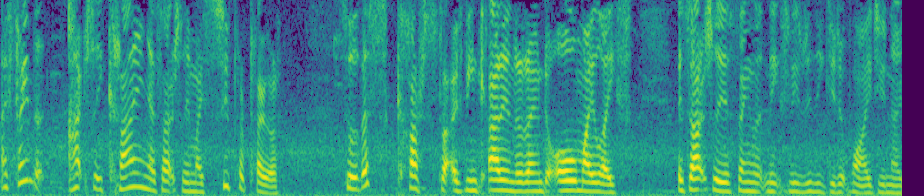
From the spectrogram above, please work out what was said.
I find that actually crying is actually my superpower. So this curse that I've been carrying around all my life is actually the thing that makes me really good at what I do now.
